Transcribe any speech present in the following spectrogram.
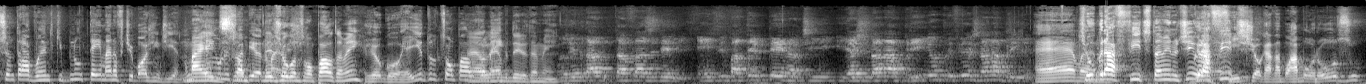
centroavantes que não tem mais no futebol hoje em dia. Não mas tem o Luiz São- Fabiano ele mais jogou no. São Paulo também? Jogou. É ídolo de São Paulo É, eu também. lembro dele também. Eu lembro da, da frase dele. Entre bater pênalti e ajudar na briga, eu prefiro ajudar na briga. É, mano. Tinha o grafite também, não tinha o grafite. grafite? jogava amoroso.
